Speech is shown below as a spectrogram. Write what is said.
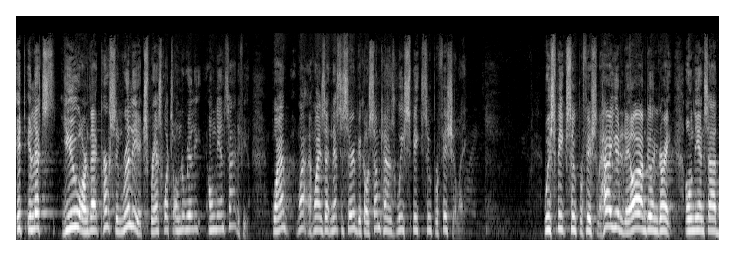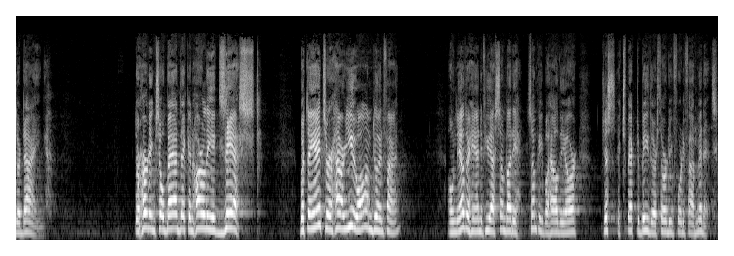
it, it lets you or that person really express what's on the, really, on the inside of you. Why, why, why is that necessary? Because sometimes we speak superficially. We speak superficially. How are you today? Oh, I'm doing great. On the inside, they're dying. They're hurting so bad they can hardly exist. But they answer, How are you? Oh, I'm doing fine. On the other hand, if you ask somebody, some people how they are, just expect to be there 30, 45 minutes.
